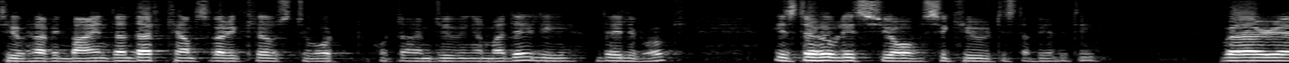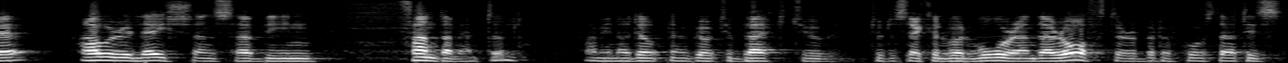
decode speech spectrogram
to have in mind, and that comes very close to what, what I'm doing on my daily, daily work, is the whole issue of security stability, where uh, our relations have been fundamental. I mean, I don't know, go to back to, to the Second World War and thereafter, but of course that is,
